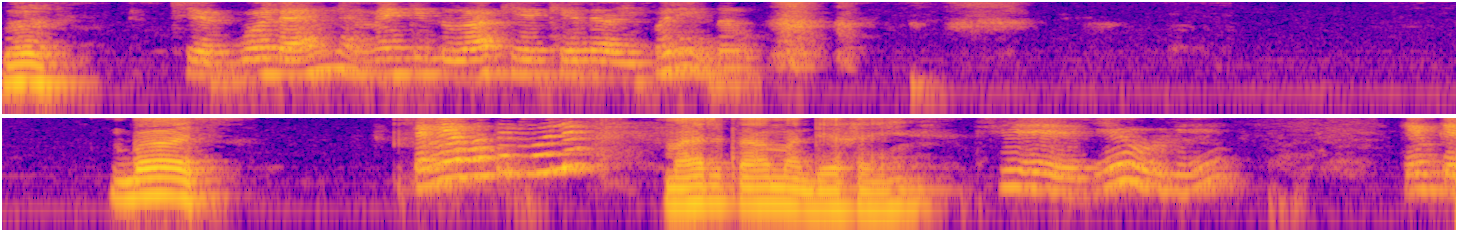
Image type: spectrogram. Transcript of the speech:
બસ. છેક બોલાય એમ ને મેં કીધું આખી આખી ભરી દઉં. બસ. તમે વતન બોલે? મારે તો આમાં દેખાય છે કેવું છે કેમ કે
